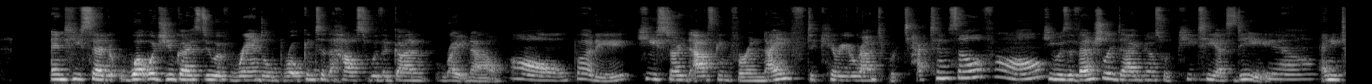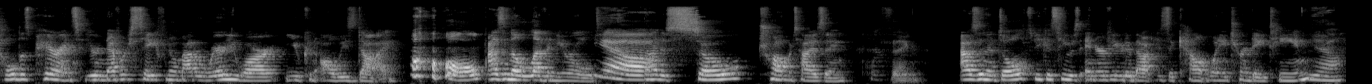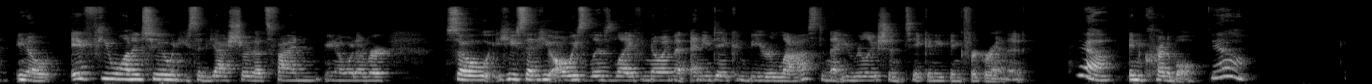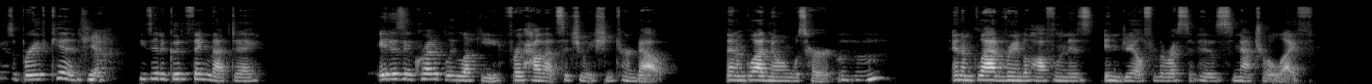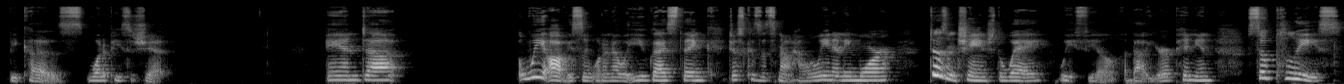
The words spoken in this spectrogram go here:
And he said, What would you guys do if Randall broke into the house with a gun right now? Oh, buddy. He started asking for a knife to carry around to protect himself. Oh. He was eventually diagnosed with PTSD. Yeah. And he told his parents, You're never safe no matter where you are. You can always die. Oh. As an 11 year old. Yeah. That is so traumatizing. Poor thing. As an adult, because he was interviewed about his account when he turned 18, Yeah. you know, if he wanted to, and he said, yeah, sure, that's fine, you know, whatever. So he said he always lives life knowing that any day can be your last and that you really shouldn't take anything for granted. Yeah. Incredible. Yeah. He was a brave kid. Yeah. He did a good thing that day. It is incredibly lucky for how that situation turned out. And I'm glad no one was hurt. hmm And I'm glad Randall Hofland is in jail for the rest of his natural life. Because what a piece of shit. And, uh, we obviously want to know what you guys think. Just because it's not Halloween anymore doesn't change the way we feel about your opinion. So please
